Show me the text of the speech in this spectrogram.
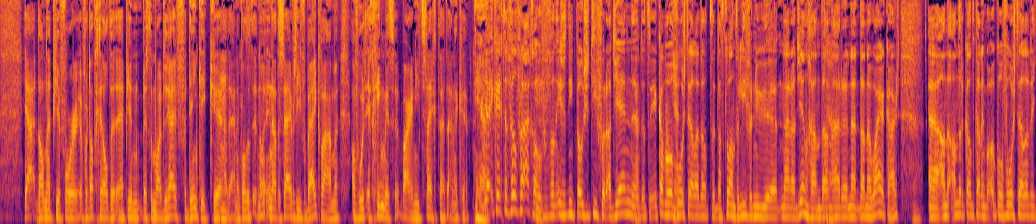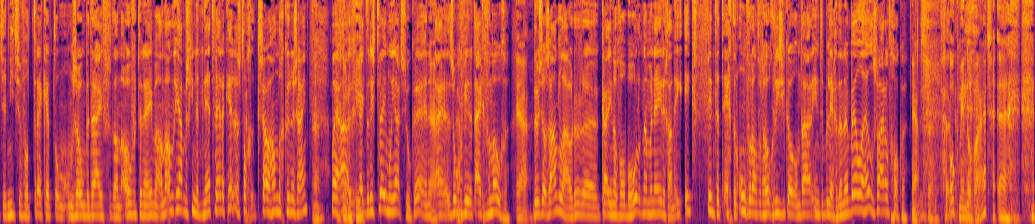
Ja, dan heb je voor, voor dat geld eh, heb je een best een mooi bedrijf, denk ik eh, uiteindelijk. Want het, nou, inderdaad, de cijfers die voorbij kwamen, over hoe het echt ging met ze, waren niet slecht uiteindelijk. Ja. Ja, ik kreeg er veel vragen over. Van, is het niet positief voor Adyen? Dat, ik kan me wel Ja. voorstellen dat, dat klanten liever nu naar Adyen gaan dan, Ja. naar, dan naar Wirecard. Eh, aan de andere kant kan ik me ook wel voorstellen dat je niet zoveel trek hebt om, om zo'n bedrijf dan over te nemen. Aan de ja, misschien het netwerk, hè, dat is toch, zou handig kunnen zijn. Maar ja, Technologie. kijk, er is 2 miljard zoeken en het, dat is ongeveer het eigen vermogen. Dus als aandeelhouder eh, kan je nog wel behoorlijk naar beneden gaan. Ik, ik vind het echt een onverantwoord hoog risico om daarin te beleggen. Dan ben je wel heel zwaar aan het gokken. Ja. Ook minder waard eh,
